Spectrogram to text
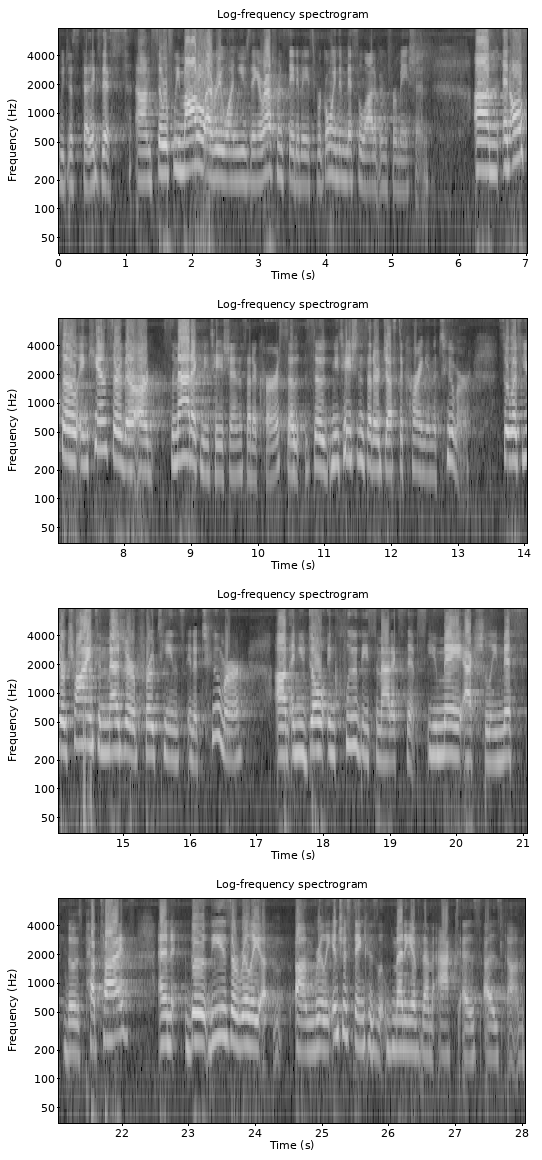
we just, that exist. Um, so if we model everyone using a reference database, we're going to miss a lot of information. Um, and also in cancer, there are somatic mutations that occur, so, so mutations that are just occurring in the tumor. So if you're trying to measure proteins in a tumor, um, and you don't include these somatic SNPs, you may actually miss those peptides. And the, these are really, um, really interesting because many of them act as, as um,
